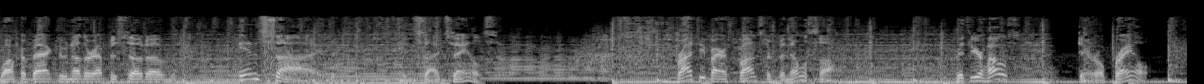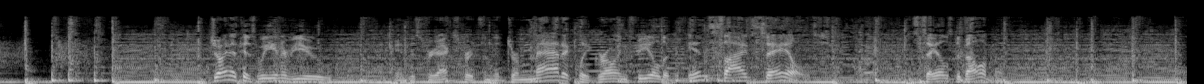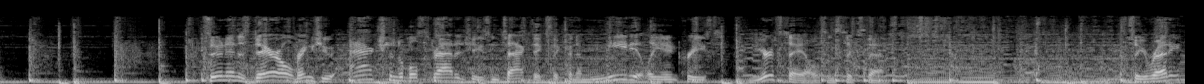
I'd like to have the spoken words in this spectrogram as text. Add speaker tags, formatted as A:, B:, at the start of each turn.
A: Welcome back to another episode of Inside Inside Sales. Brought to you by our sponsor, VanillaSoft, with your host, Darryl Praill. Join us as we interview industry experts in the dramatically growing field of inside sales, sales development. Tune in as Darryl brings you actionable strategies and tactics that can immediately increase your sales and success. So you ready?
